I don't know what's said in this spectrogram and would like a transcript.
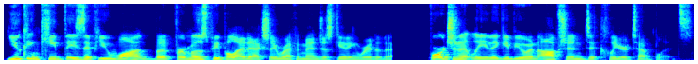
You can keep these if you want, but for most people, I'd actually recommend just getting rid of them. Fortunately, they give you an option to clear templates.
